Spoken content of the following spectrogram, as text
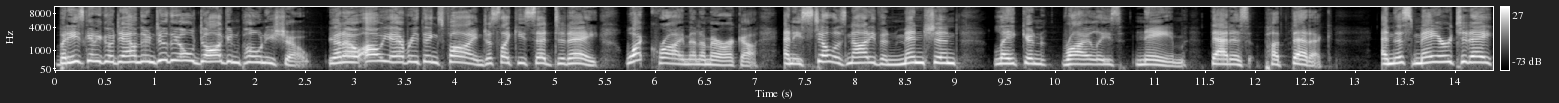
But he's going to go down there and do the old dog and pony show. You know, oh yeah, everything's fine, just like he said today. What crime in America? And he still has not even mentioned Laken Riley's name. That is pathetic. And this mayor today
